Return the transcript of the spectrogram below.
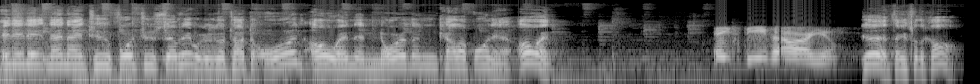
888-992-4278. We're going to go talk to Owen Owen in Northern California. Owen. Hey, Steve. How are you? Good. Thanks for the call.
